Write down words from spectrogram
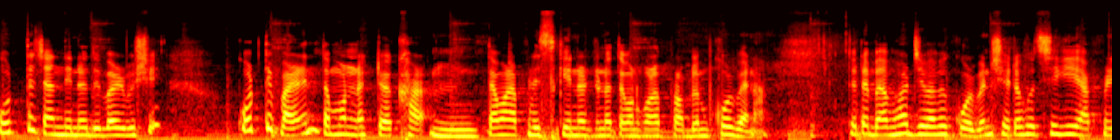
করতে চান দিনে দুইবার বেশি, করতে পারেন, তেমন একটা তেমন আপনার স্কিনের জন্য তেমন কোনো প্রবলেম করবে না। তো এটা ব্যবহার যেভাবে করবেন, সেটা হচ্ছে গিয়ে আপনার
